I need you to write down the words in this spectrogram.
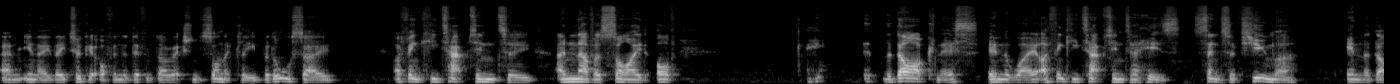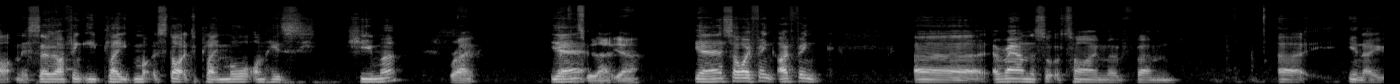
and you know they took it off in a different direction sonically but also i think he tapped into another side of he, the darkness in the way. I think he tapped into his sense of humor in the darkness. So i think he played started to play more on his humor. Right. Yeah. that yeah. Yeah so i think i think uh around the sort of time of um uh you know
